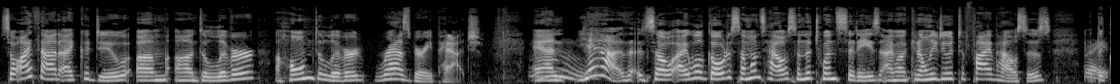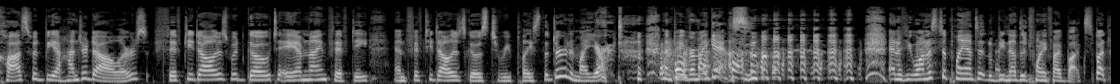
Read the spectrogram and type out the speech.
So I thought I could do um, uh, deliver a home delivered raspberry patch. And yeah, so I will go to someone's house in the Twin Cities. I'm- can only do it to five houses. The cost would be $100. $50 would go to AM 950, and $50 goes to replace the dirt in my yard and pay for my gas. and if you want us to plant it, it'll be another 25 bucks. But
